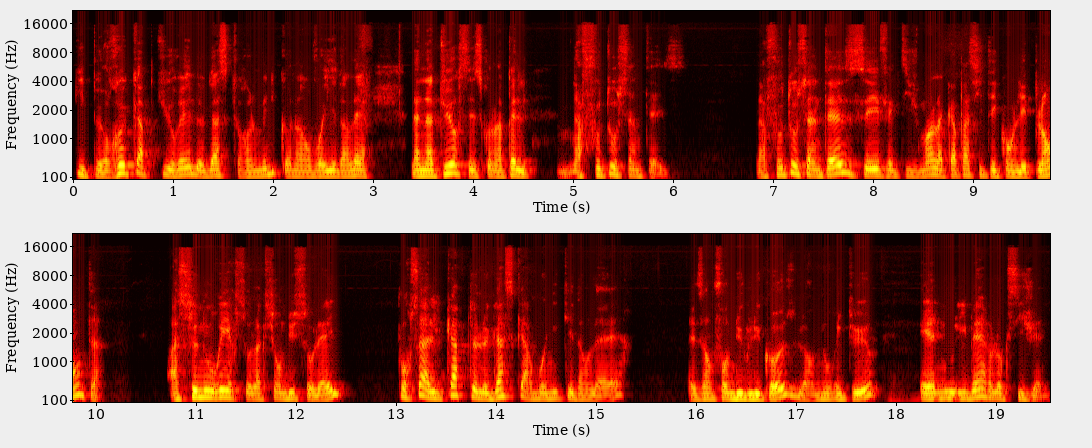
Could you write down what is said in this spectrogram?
qui peut recapturer le gaz carbonique qu'on a envoyé dans l'air. La nature, c'est ce qu'on appelle la photosynthèse. La photosynthèse, c'est effectivement la capacité qu'ont les plantes à se nourrir sous l'action du soleil. Pour ça, elles captent le gaz carbonique dans l'air, elles en font du glucose, leur nourriture, et elles nous libèrent l'oxygène.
